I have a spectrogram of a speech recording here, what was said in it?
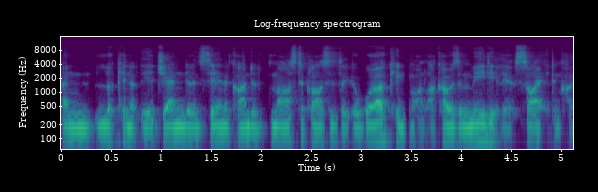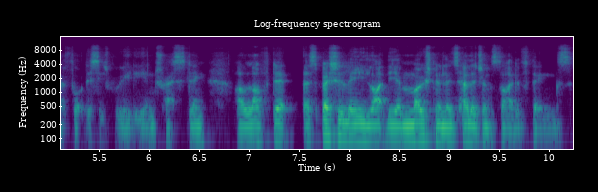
and looking at the agenda and seeing the kind of masterclasses that you're working on, like I was immediately excited and kind of thought this is really interesting. I loved it, especially like the emotional intelligence side of things.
